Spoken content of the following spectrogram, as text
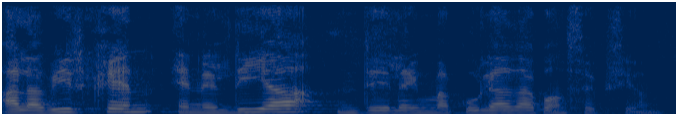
a la Virgen en el día de la Inmaculada Concepción.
